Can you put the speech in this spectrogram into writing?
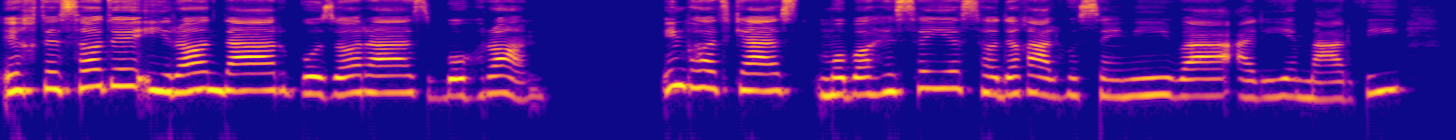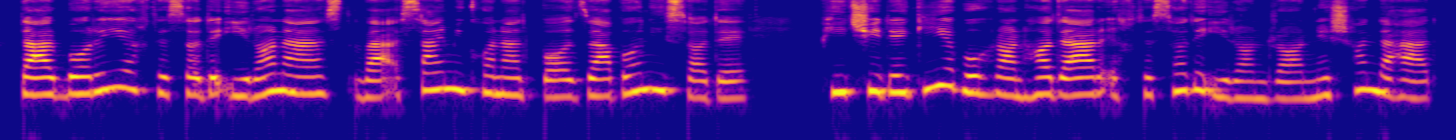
اقتصاد ایران در گذار از بحران این پادکست مباحثه صادق الحسینی و علی مروی درباره اقتصاد ایران است و سعی می کند با زبانی ساده پیچیدگی بحرانها در اقتصاد ایران را نشان دهد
